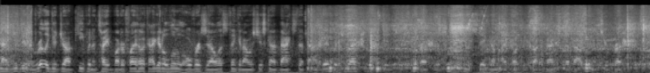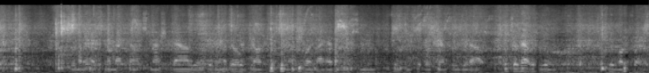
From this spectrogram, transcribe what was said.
Now you did a really good job keeping a tight butterfly hook. I got a little overzealous thinking I was just gonna backstep out of it, but you actually did get pressure. It's a mistake on my part to try to backstep out against your pressure. So then I had to come back down and. And you another use some football chance get out. So that was really good. Good butterfly hook.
